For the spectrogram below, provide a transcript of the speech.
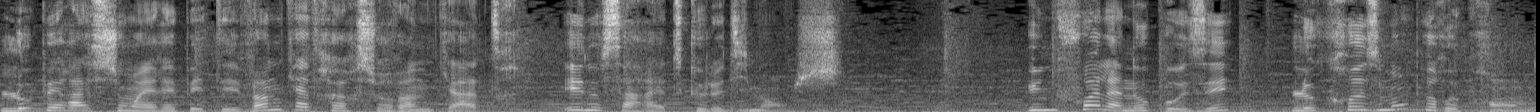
L'opération est répétée 24 heures sur 24 et ne s'arrête que le dimanche. Une fois l'anneau posé, le creusement peut reprendre.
